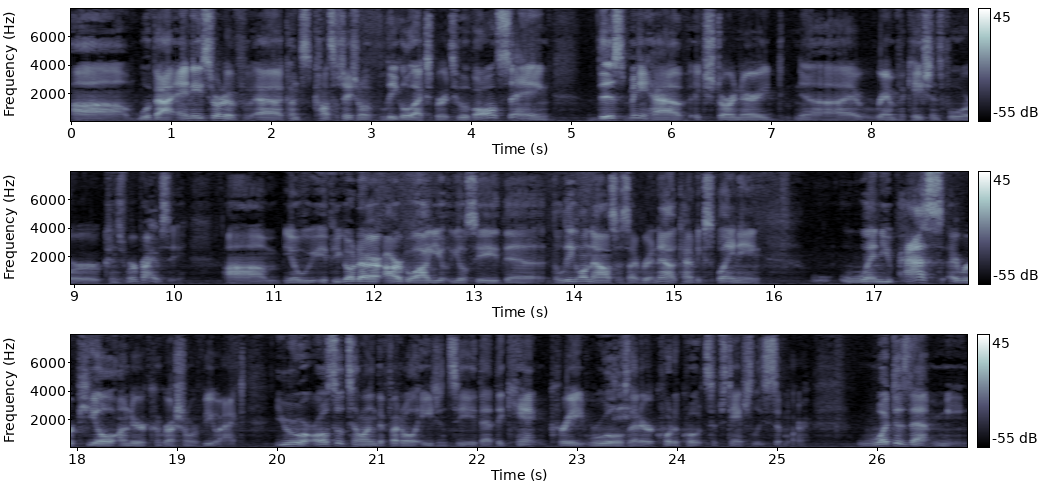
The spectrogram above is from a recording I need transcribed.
uh, without any sort of uh, cons- consultation with legal experts who have all saying this may have extraordinary uh, ramifications for consumer privacy. Um, you know, if you go to our, our blog, you, will see the the legal analysis I've written out, kind of explaining when you pass a repeal under Congressional Review Act, you are also telling the federal agency that they can't create rules that are quote unquote substantially similar. What does that mean?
